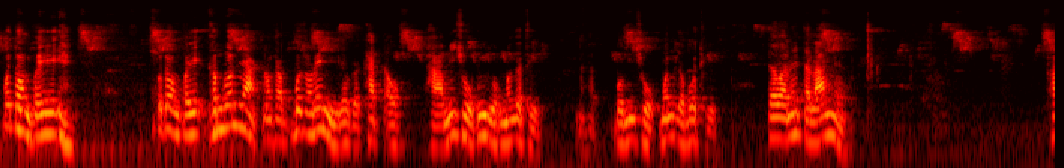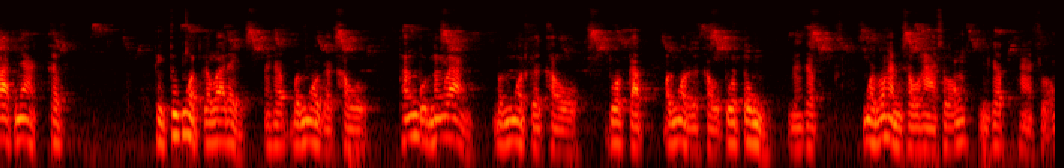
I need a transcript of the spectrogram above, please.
ไม่ต้องไปก็ต้องไปคำนวณยากนะครับเบิ่งเอาได้หนีแล้วก็คัดเอาถามมีโชคมีดวงมันก็ถือนะครับบ่มีโชคมันก็บ่ถือแต่ว่าในตารางเนี่ยพลาดยากครับถือทุกงวดก็ว่าได้นะครับ บางงวดกับเขา ทั้งบนทั้งล่าง บางงวดกับเขาตัวกลับ บางงวดกับเขาตัวตรงนะครับ งวดว่าหันเขาหาสองนี่ครับหาสอง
